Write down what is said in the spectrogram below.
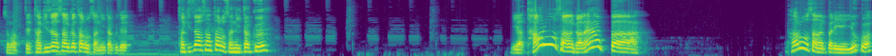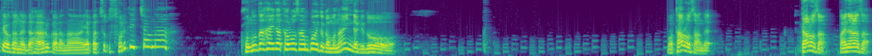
っと待って、滝沢さんか太郎さん二択で。滝沢さん、太郎さん二択いや、太郎さんかな、やっぱ。太郎さんはやっぱりよくわけわかんない打敗あるからな。やっぱちょっとそれでいっちゃうな。この打敗が太郎さんっぽいとかもないんだけど、もう太郎さんで。太郎さん、ファイナルアンサー。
